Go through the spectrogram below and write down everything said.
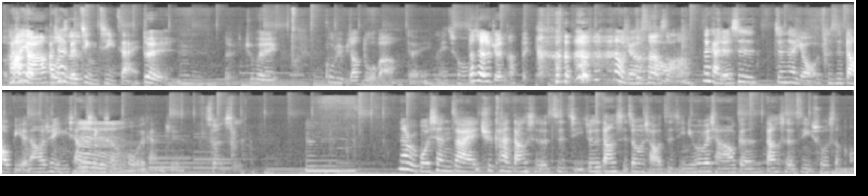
好像有好像有个禁忌在。对，嗯，对，就会顾虑比较多吧。对，没错。但是他就觉得 nothing。那我觉得很好啊。那感觉是真的有，就是道别，然后去影响性生活的感觉。算是。嗯，那如果现在去看当时的自己，就是当时这么小的自己，你会不会想要跟当时的自己说什么？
